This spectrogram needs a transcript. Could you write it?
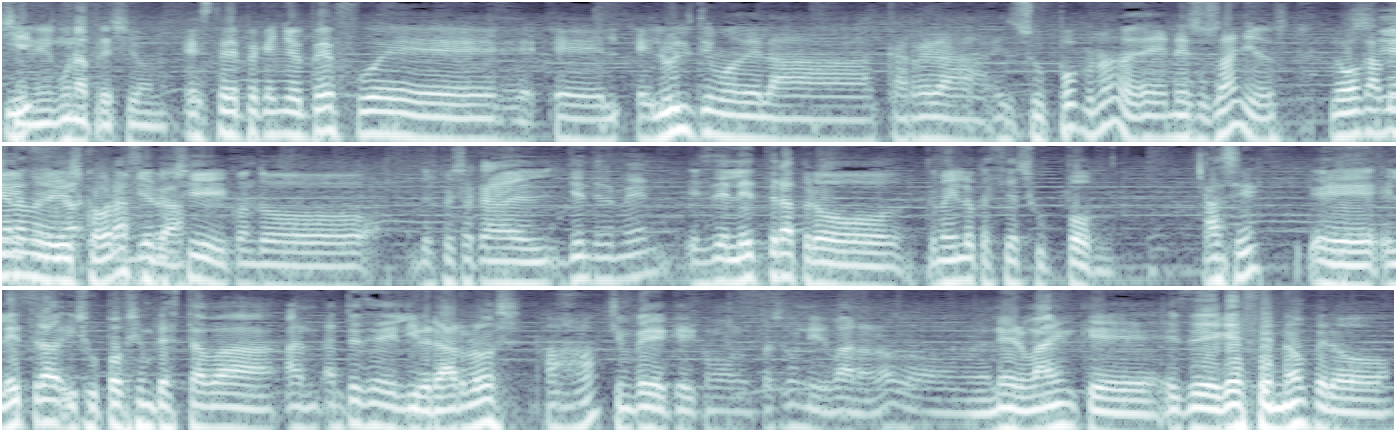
sin Y- ninguna presión. Este pequeño EP fue el, el último de la carrera en Sub Pop, ¿no? En esos años. Luego cambiaron Sí, de discográfica. Sí, cuando después sacaron el Gentleman, es de letra, pero también lo que hacía su pop. ¿Ah, sí? Eh, Electra y su pop siempre estaba, an- antes de liberarlos, Ajá. siempre que como pasó con Nirvana, ¿no? Con Nevermind, que es de Geffen, ¿no? Pero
